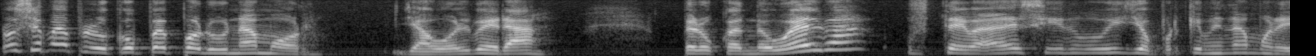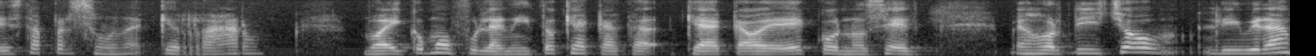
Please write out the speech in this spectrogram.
No se me preocupe por un amor, ya volverá. Pero cuando vuelva, usted va a decir, uy, yo porque me enamoré de esta persona, qué raro. No hay como fulanito que, que acabé de conocer. Mejor dicho, Libra,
